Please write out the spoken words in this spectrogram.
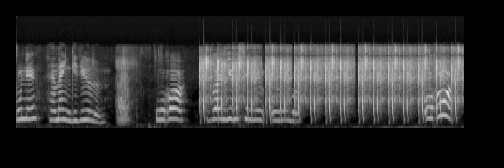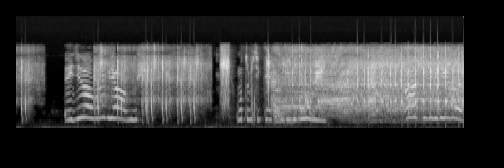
Bu ne? Hemen gidiyorum. Oha! Ben gemisinin evi var. Oha! Ecila bana bile almış. Motobisiklet sürebiliyor? Aa sürebiliyorum.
